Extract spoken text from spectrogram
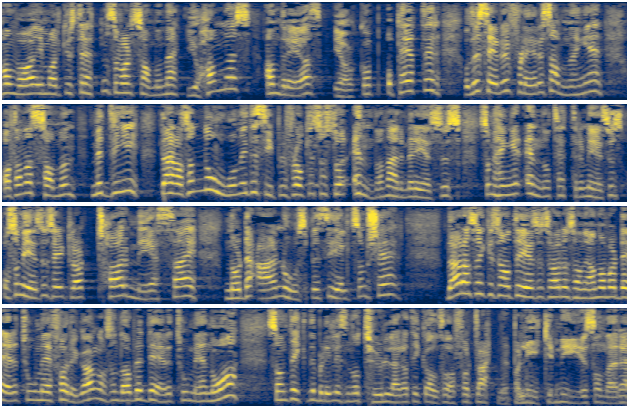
han var I Markus 13 så var han sammen med Johannes, Andreas, Jakob og Peter. Og Det ser du i flere sammenhenger. At han er sammen med de. Det er altså noen i disippelflokken som står enda nærmere Jesus, som henger enda tettere med Jesus, og som Jesus helt klart tar med seg når det er noe spesielt som skjer. Det er altså ikke sånn at Jesus har en sånn ja, nå var dere to med forrige gang, og så da blir dere to med nå. Sånn at det ikke blir liksom noe tull her, at ikke alle har fått vært med på like mye. sånn der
